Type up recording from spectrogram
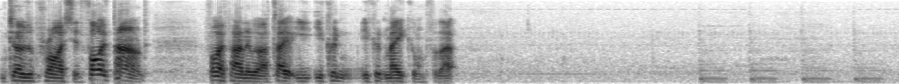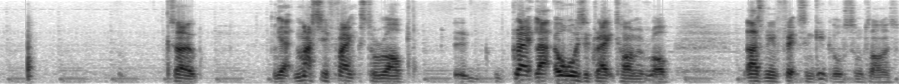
in terms of pricing. Five pound, five pound. I'll tell you, you, you couldn't, you couldn't make them for that. So, yeah, massive thanks to Rob. Great lad, always a great time with Rob. Has been fits and giggles sometimes.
